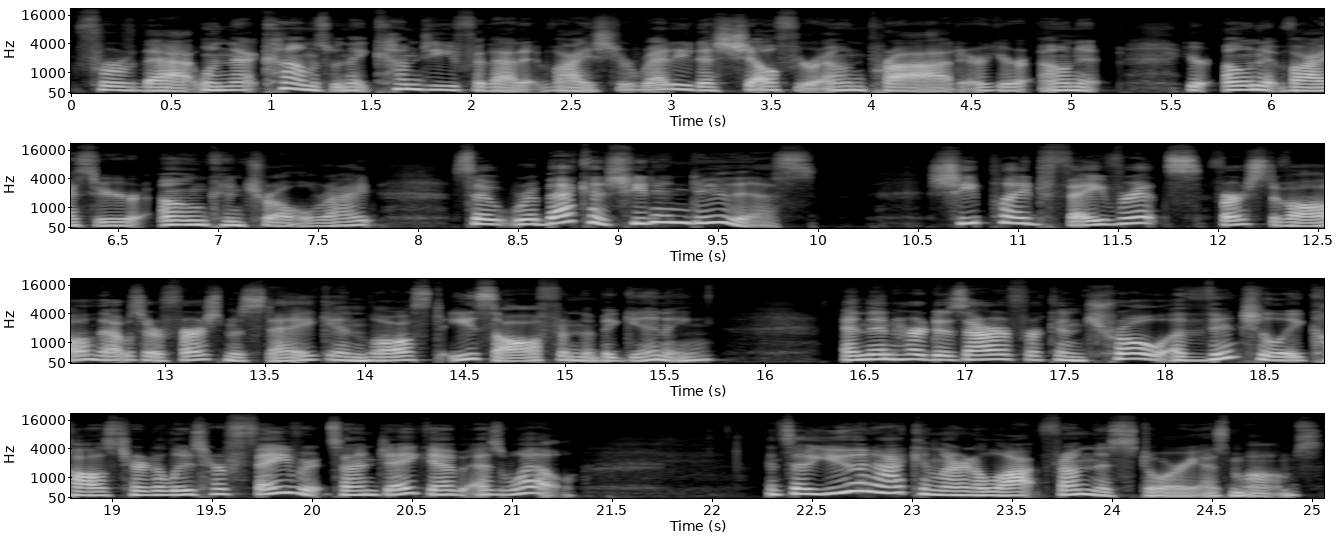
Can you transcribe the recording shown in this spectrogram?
for that. When that comes when they come to you for that advice you're ready to shelf your own pride or your own your own advice or your own control right? So rebecca she didn't do this. She played favorites first of all. That was her first mistake and lost esau from the beginning and then her desire for control eventually caused her to lose her favorite son jacob as well and so you and i can learn a lot from this story as moms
